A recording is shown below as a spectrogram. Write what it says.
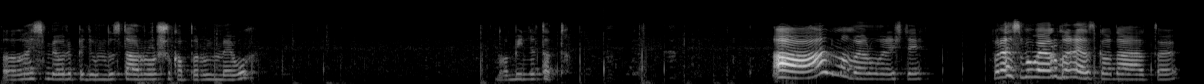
Uh, hai să-mi iau repede unde sta roșu ca părul meu. Mă bine, tată. A, nu mă mai urmărește. Vreau să mă mai urmăresc o dată.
